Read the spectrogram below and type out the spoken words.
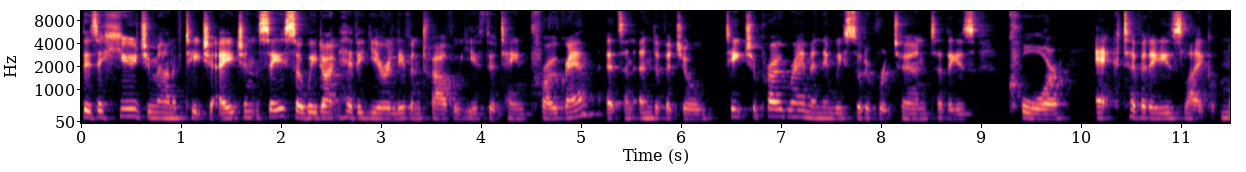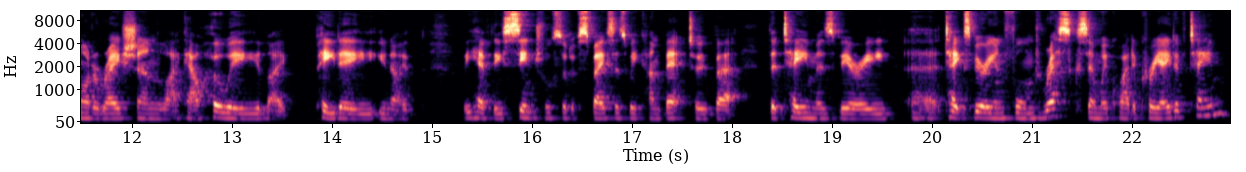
There's a huge amount of teacher agency. So we don't have a year 11, 12, or year 13 program. It's an individual teacher program. And then we sort of return to these core activities like moderation, like our hui, like PD. You know, we have these central sort of spaces we come back to, but the team is very uh, takes very informed risks and we're quite a creative team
